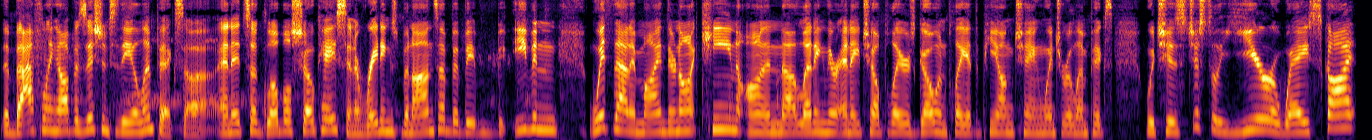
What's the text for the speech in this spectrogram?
the baffling opposition to the Olympics. Uh, and it's a global showcase and a ratings bonanza. But be, be, even with that in mind, they're not keen on uh, letting their NHL players go and play at the Pyeongchang Winter Olympics, which is just a year away. Scott,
